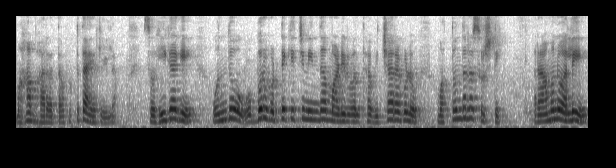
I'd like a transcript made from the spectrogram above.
ಮಹಾಭಾರತ ಹುಟ್ಟುತ್ತಾ ಇರಲಿಲ್ಲ. ಸೊ ಹೀಗಾಗಿ ಒಂದು ಒಬ್ಬರು ಹೊಟ್ಟೆ ಕಿಚ್ಚಿನಿಂದ ಮಾಡಿರುವಂಥ ವಿಚಾರಗಳು ಮತ್ತೊಂದರ ಸೃಷ್ಟಿ. ರಾಮನು ಅಲ್ಲಿ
